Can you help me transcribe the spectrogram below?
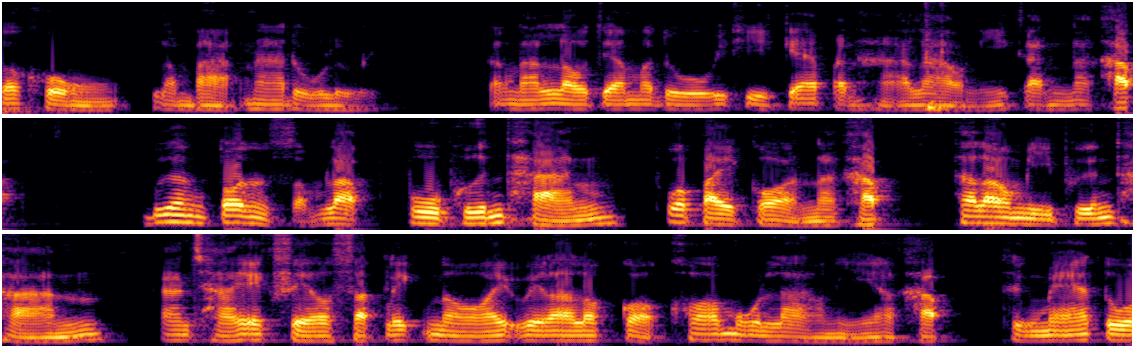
ก็คงลำบากน่าดูเลย ดังนั้นเราจะมาดูวิธีแก้ปัญหาเหล่านี้กันนะครับ เบื้องต้นสำหรับปูพื้นฐานทั่วไปก่อนนะครับ ถ้าเรามีพื้นฐานการใช้ Excel สักเล็กน้อย เวลาเรากรอกข้อมูลเหล่านี้ครับ ถึงแม้ตัว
